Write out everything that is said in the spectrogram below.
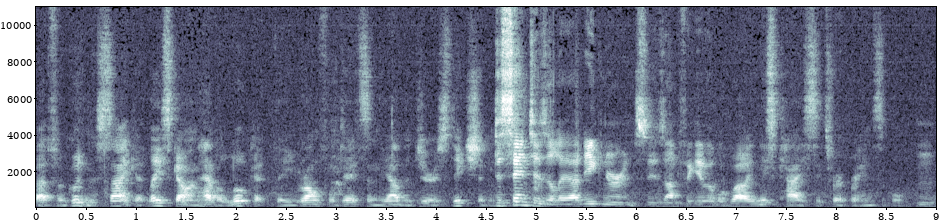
But for goodness sake, at least go and have a look at the wrongful deaths in the other jurisdictions. Dissent is allowed. Ignorance is unforgivable. Well, in this case, it's reprehensible. Mm,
